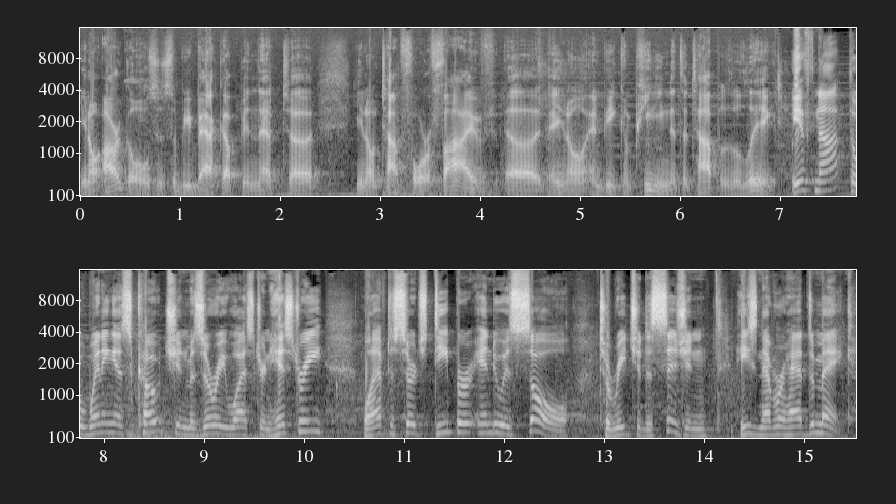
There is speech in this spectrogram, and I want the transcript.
You know, our goals is to be back up in that, uh, you know, top four or five, uh, you know, and be competing at the top of the league. If not the winningest coach in Missouri Western history, we'll have to search deeper into his soul to reach a decision he's never had to make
